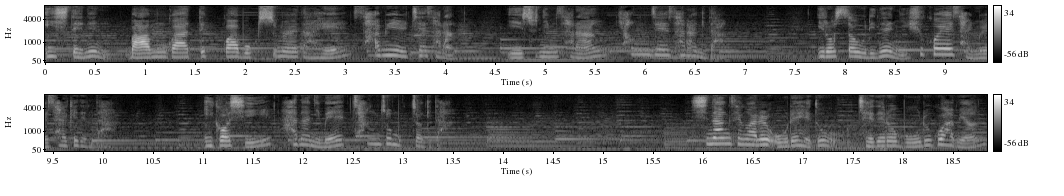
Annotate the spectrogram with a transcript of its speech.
이 시대는 마음과 뜻과 목숨을 다해 삼위일체 사랑, 예수님 사랑, 형제 사랑이다. 이로써 우리는 휴거의 삶을 살게 된다. 이것이 하나님의 창조 목적이다. 신앙생활을 오래 해도 제대로 모르고 하면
